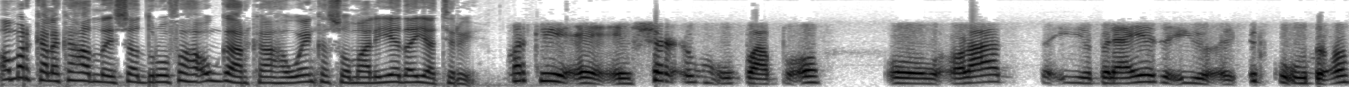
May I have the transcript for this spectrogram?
oo mar kale ka hadlaysa duruufaha u gaarka ah haweenka soomaaliyeed ayaa tiri. Markii sharcigu uu baaba-o oo colaada iyo balaayada iyo dhibka uu dhaco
